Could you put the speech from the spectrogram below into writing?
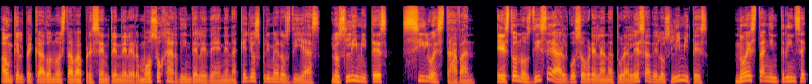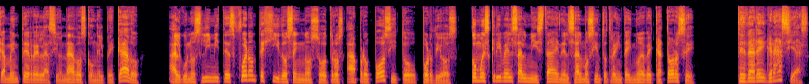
Aunque el pecado no estaba presente en el hermoso jardín del Edén en aquellos primeros días, los límites sí lo estaban. Esto nos dice algo sobre la naturaleza de los límites. No están intrínsecamente relacionados con el pecado. Algunos límites fueron tejidos en nosotros a propósito por Dios, como escribe el salmista en el Salmo 139, 14. Te daré gracias,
